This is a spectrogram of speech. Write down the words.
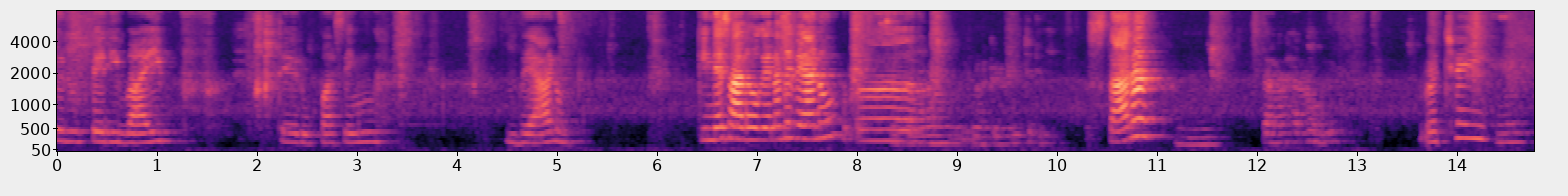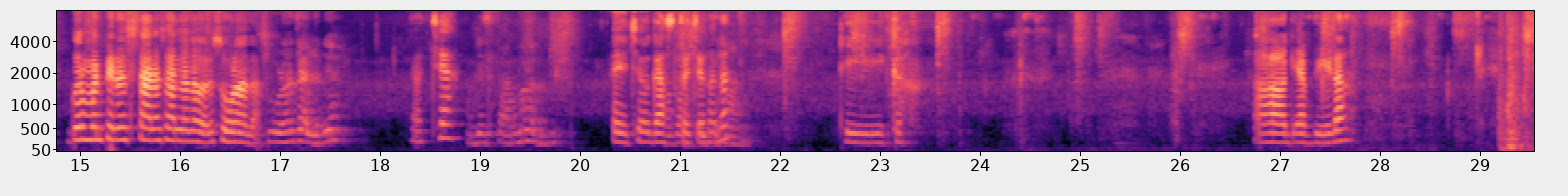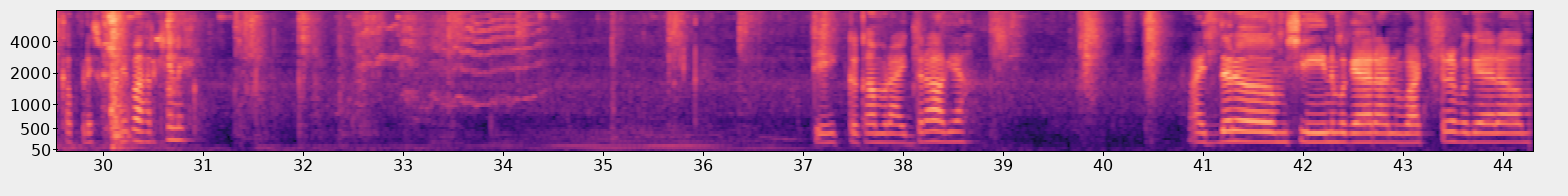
ਰੂਪੇ ਦੀ ਵਾਈਫ ਤੇ ਰੂਪਾ ਸਿੰਘ ਵਿਆਹ ਨੂੰ। ਕਿੰਨੇ ਸਾਲ ਹੋ ਗਏ ਇਹਨਾਂ ਦੇ ਵਿਆਹ ਨੂੰ? ਅਹ, 17 ਅੱਛਾ ਜੀ। ਗੁਰਮਨ ਫਿਰ 17 ਸਾਲਾਂ ਦਾ ਹੋ 16 ਦਾ। 16 ਚੱਲ ਪਿਆ। ਅੱਛਾ ਅੱਗੇ 17ਵਾਂ ਲੱਗ ਗਈ ਇਹ ਚ ਅਗਸਤ ਚ ਹਨਾ ਠੀਕ ਆ ਆ ਗਿਆ ਵਿਹੜਾ ਕੱਪੜੇ ਸੁੱਕਣੇ ਪਾ ਰੱਖੇ ਨੇ ਤੇ ਇੱਕ ਕਮਰਾ ਇੱਧਰ ਆ ਗਿਆ ਇੱਧਰ ਮਸ਼ੀਨ ਵਗੈਰਾ ਇਨਵਰਟਰ ਵਗੈਰਾ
